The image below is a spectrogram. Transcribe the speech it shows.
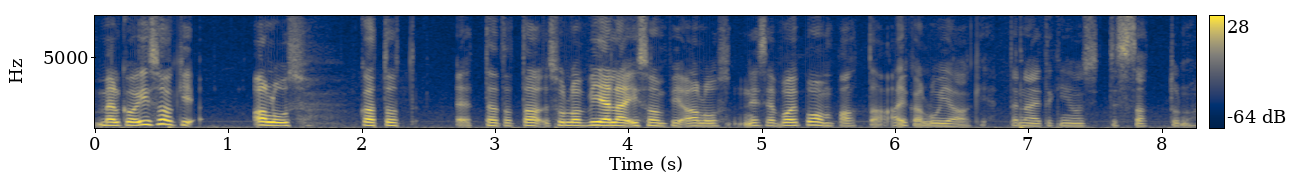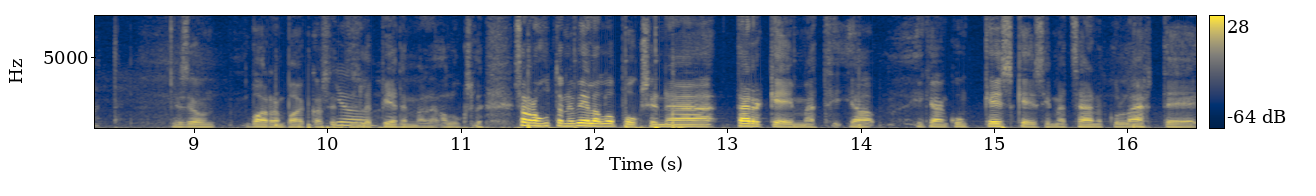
melko isokin alus, katot, että tota, sulla on vielä isompi alus, niin se voi pompauttaa aika lujaakin, että näitäkin on sitten sattunut. Että Ja se on vaaran paikka sitten Joo. sille pienemmälle alukselle. Sara Huttanen vielä lopuksi nämä tärkeimmät ja ikään kuin keskeisimmät säännöt, kun lähtee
